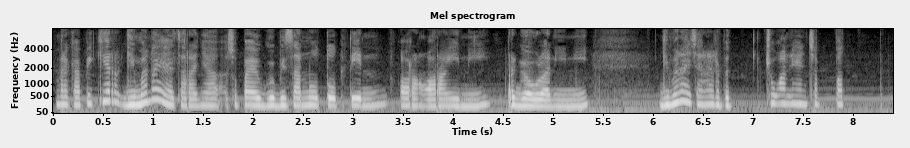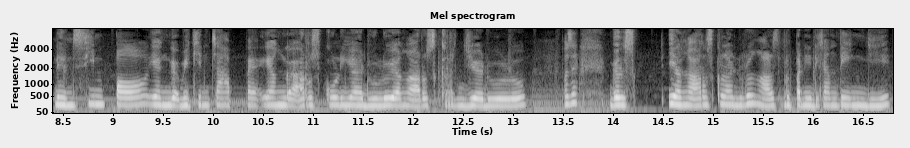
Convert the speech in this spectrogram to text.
mereka pikir gimana ya caranya supaya gue bisa nututin orang-orang ini pergaulan ini. Gimana cara dapet cuan yang cepat dan simple yang nggak bikin capek yang nggak harus kuliah dulu yang nggak harus kerja dulu. Maksudnya nggak harus yang nggak harus kuliah dulu nggak harus berpendidikan tinggi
